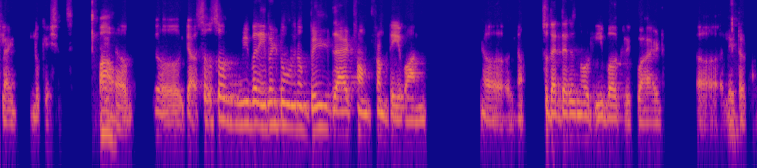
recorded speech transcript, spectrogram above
client locations. Wow. Uh, uh, yeah. So so we were able to you know build that from from day one, uh, you know, so that there is no rework required uh, later on.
